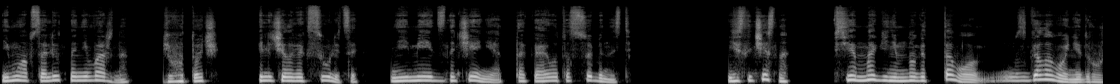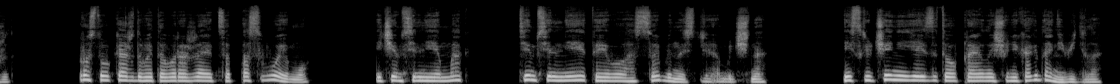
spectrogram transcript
ему абсолютно не важно. Его дочь или человек с улицы не имеет значения, такая вот особенность. Если честно, все маги немного того, с головой не дружат. Просто у каждого это выражается по-своему. И чем сильнее маг, тем сильнее это его особенность обычно. Исключения я из этого правила еще никогда не видела.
